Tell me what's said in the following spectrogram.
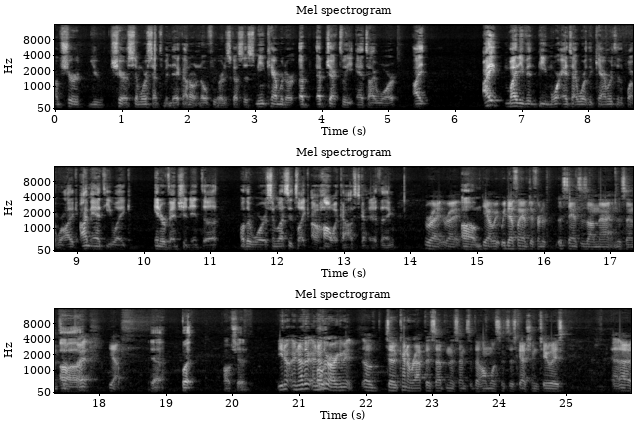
I'm sure you share a similar sentiment, Nick. I don't know if we've already discussed this. Me and Cameron are ob- objectively anti-war. I I might even be more anti-war than Cameron to the point where like I'm anti like intervention into other wars unless it's like a Holocaust kind of thing. Right, right. Um, yeah, we, we definitely have different stances on that in the sense of, Uh, I- yeah. yeah, but oh shit. You know, another another Oh. argument of, to kind of wrap this up in the sense of the homelessness discussion too is uh,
